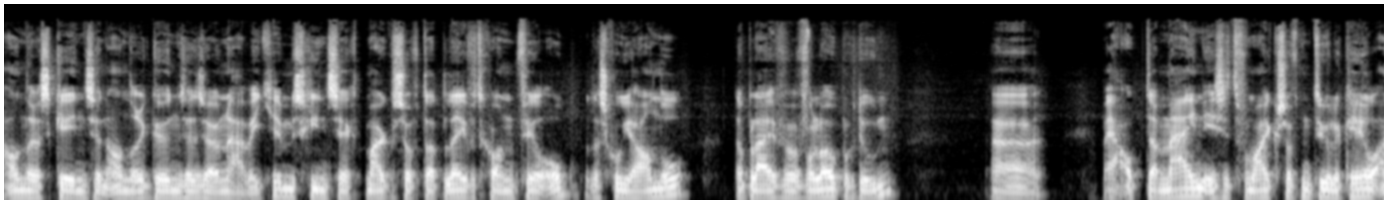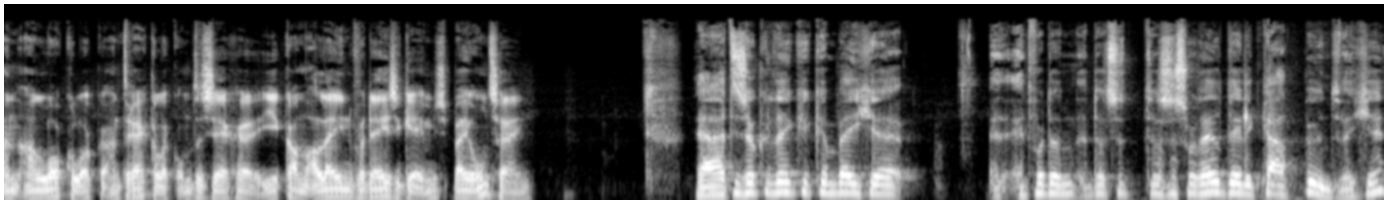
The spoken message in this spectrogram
andere skins en andere guns en zo. Nou, weet je, misschien zegt Microsoft dat levert gewoon veel op. Dat is goede handel. Dat blijven we voorlopig doen. Eh, maar ja, op termijn is het voor Microsoft natuurlijk heel aan, aanlokkelijk, aantrekkelijk om te zeggen: je kan alleen voor deze games bij ons zijn. Ja, het is ook denk ik een beetje. Het wordt een, dat, is, dat is een soort heel delicaat punt, weet je.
